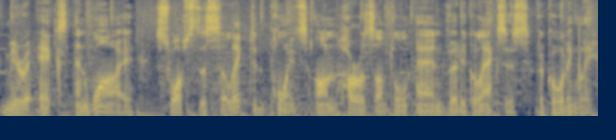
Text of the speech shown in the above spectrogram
Mirror X and Y swaps the selected points on horizontal and vertical axis accordingly.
